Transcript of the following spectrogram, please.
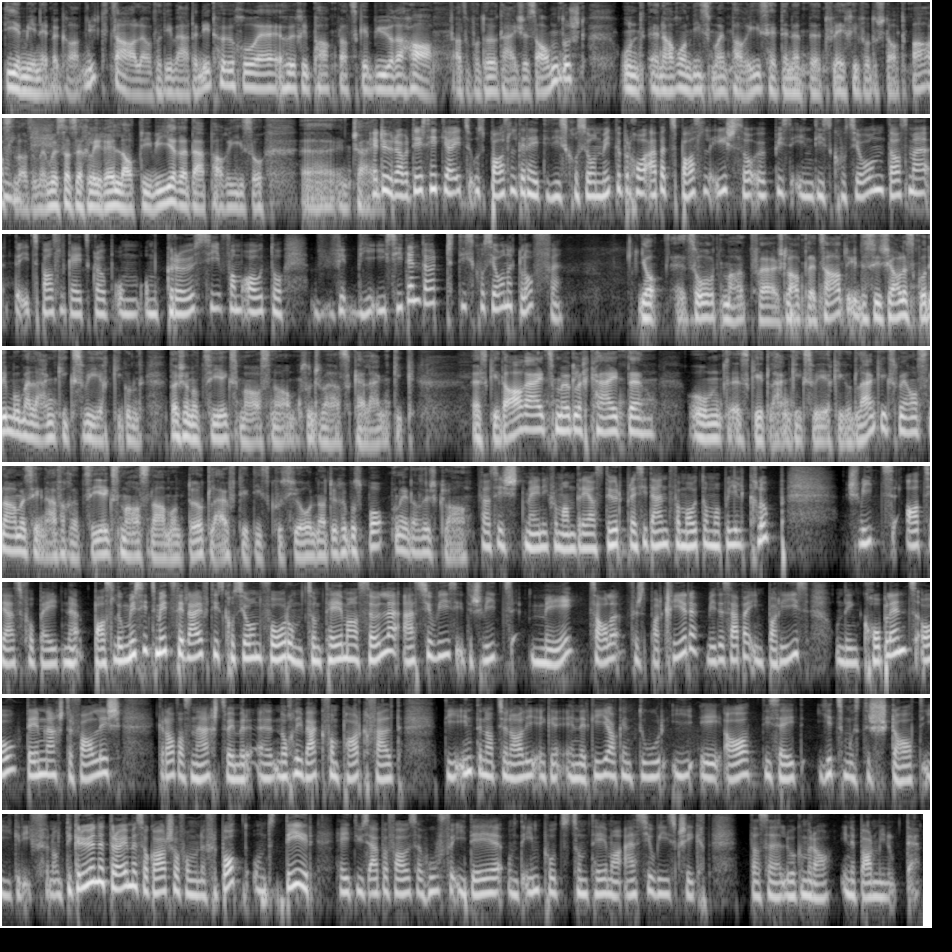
die müssen eben gerade nicht zahlen oder die werden nicht höhere, höhere Parkplatzgebühren haben. Also von dort her ist es anders. Und ein Arrondissement in Paris hat dann etwa die Fläche von der Stadt Basel. Mhm. Also man muss das ein bisschen relativieren, der Pariser äh, Entscheid. Herr Dürr, aber ihr seid ja jetzt aus Basel, der hat die Diskussion mitbekommen. Eben, zu Basel ist so etwas in Diskussion, dass man, in Basel geht es glaube um, um die Grösse des Autos. Wie, wie sind denn dort Diskussionen gelaufen? Ja, so hat Frau Schlatter jetzt angedeutet, das ist alles gut immer um eine Lenkungswirkung und das ist eine Erziehungsmaßnahme, sonst wäre es keine Lenkung. Es gibt Anreizmöglichkeiten und es gibt Lenkungswirkung. Und Lenkungsmaßnahmen sind einfach Erziehungsmaßnahmen und dort läuft die Diskussion natürlich über das Portemonnaie, das ist klar. Das ist die Meinung von Andreas Dürr, Präsident vom Automobilclub. Schweiz, ACS von beiden Basel. Und wir sind mit der Live-Diskussion Forum zum Thema «Sollen SUVs in der Schweiz mehr zahlen fürs Parkieren?» wie das eben in Paris und in Koblenz auch demnächst der Fall ist. Gerade als nächstes, wenn wir äh, noch ein weg vom Parkfeld, die internationale Energieagentur IEA, die sagt, jetzt muss der Staat eingreifen. Und die Grünen träumen sogar schon von einem Verbot. Und ihr habt uns ebenfalls einen Haufen Ideen und Inputs zum Thema SUVs geschickt. Das äh, schauen wir an in ein paar Minuten.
